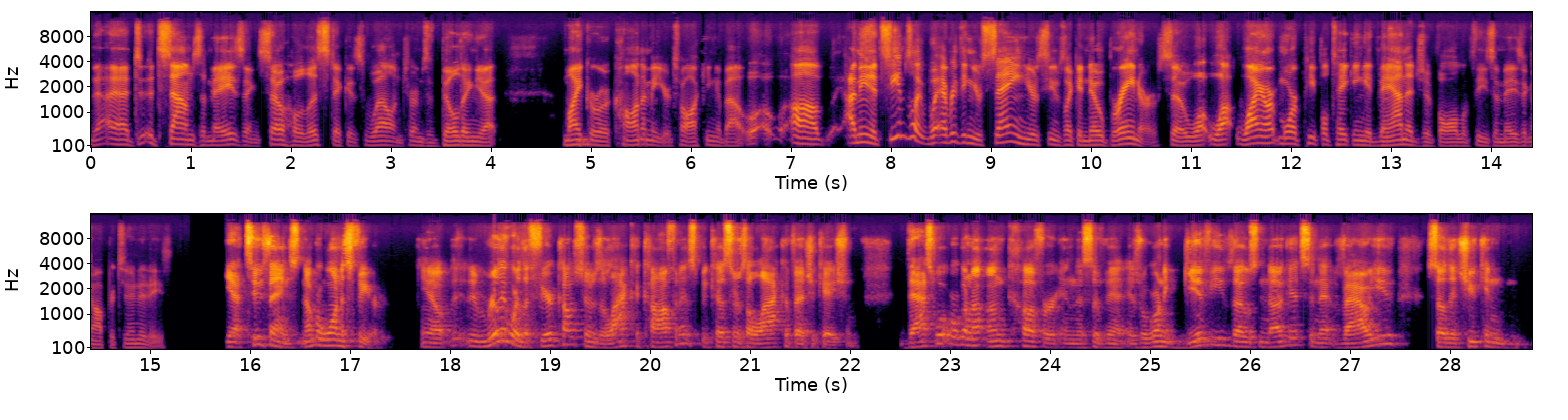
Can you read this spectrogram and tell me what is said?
That, it sounds amazing. So holistic as well in terms of building it microeconomy you're talking about. Uh, I mean, it seems like everything you're saying here seems like a no brainer. So, what, what, why aren't more people taking advantage of all of these amazing opportunities? Yeah, two things. Number one is fear. You know, really where the fear comes from is a lack of confidence because there's a lack of education. That's what we're going to uncover in this event is we're going to give you those nuggets and that value so that you can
